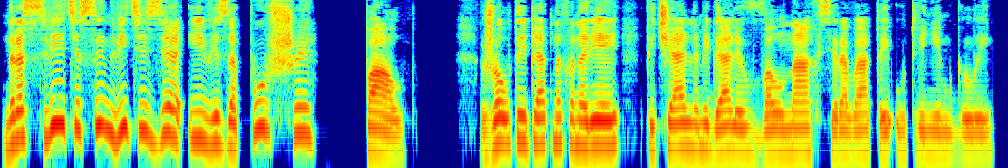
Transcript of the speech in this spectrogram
На рассвете сын Витязя и Визапурши пал. Желтые пятна фонарей печально мигали в волнах сероватой утренней мглы.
